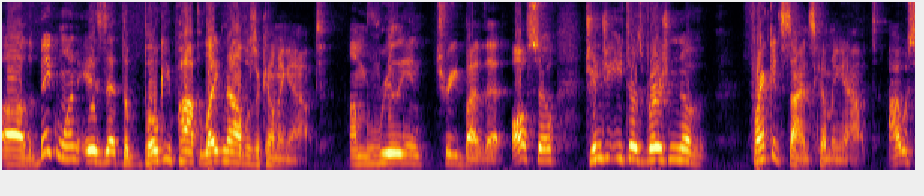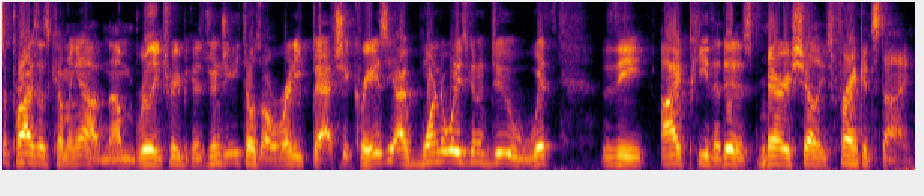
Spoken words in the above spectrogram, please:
Uh, the big one is that the Boogiepop light novels are coming out. I'm really intrigued by that. Also, Junji Ito's version of Frankenstein's coming out. I was surprised that's coming out, and I'm really intrigued because Junji Ito's already batshit crazy. I wonder what he's going to do with the IP that is Mary Shelley's Frankenstein.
